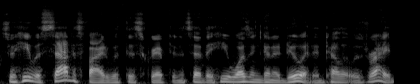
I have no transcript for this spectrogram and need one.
So he was satisfied with this script and said that he wasn't going to do it until it was right.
